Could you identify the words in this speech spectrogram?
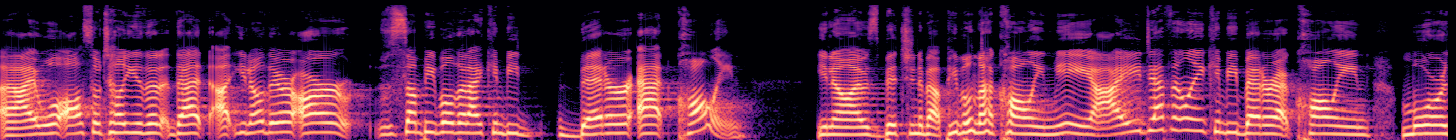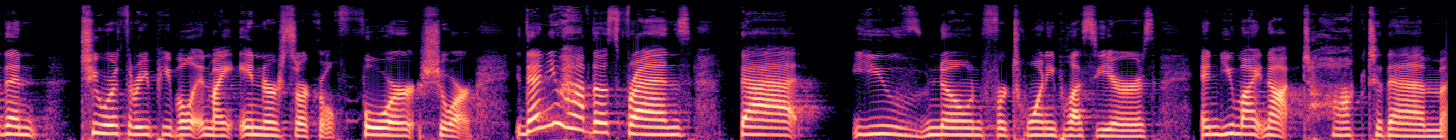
I will also tell you that that uh, you know there are some people that I can be better at calling. You know, I was bitching about people not calling me. I definitely can be better at calling more than two or three people in my inner circle for sure. Then you have those friends that you've known for 20 plus years and you might not talk to them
